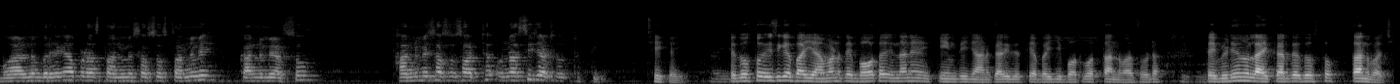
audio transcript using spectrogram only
ਮੋਬਾਈਲ ਨੰਬਰ ਹੈਗਾ ਆਪਣਾ 97797 91800 98760 79838 ਠੀਕ ਹੈ ਜੀ। ਤੇ ਦੋਸਤੋ ਇਹ ਸੀਗੇ ਬਾਈ ਅਮਨ ਤੇ ਬਹੁਤ ਇਹਨਾਂ ਨੇ ਕੀਮਤੀ ਜਾਣਕਾਰੀ ਦਿੱਤੀ ਹੈ ਬਾਈ ਜੀ ਬਹੁਤ ਬਹੁਤ ਧੰਨਵਾਦ ਤੁਹਾਡਾ। ਤੇ ਵੀਡੀਓ ਨੂੰ ਲਾਈਕ ਕਰ ਦਿਓ ਦੋਸਤੋ। ਧੰਨਵਾਦ ਜੀ।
